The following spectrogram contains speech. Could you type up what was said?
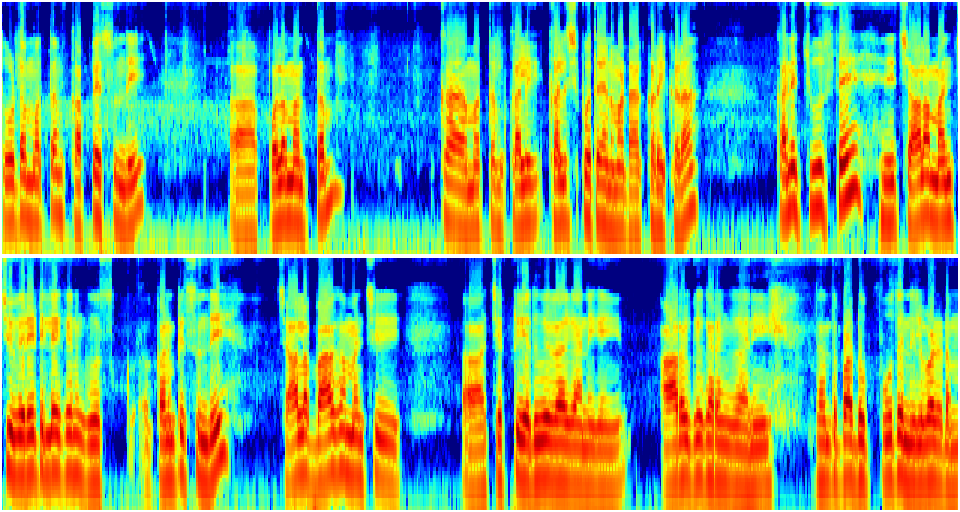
తోట మొత్తం కప్పేస్తుంది. పొలం మొత్తం క- మొత్తం కలి కలిసిపోతాయి అనమాట అక్కడ ఇక్కడ. కానీ చూస్తే ఇది చాలా మంచి వెరైటీ లేక కనిపిస్తుంది. చాలా బాగా మంచి చెట్టు ఎదుగుదల కానీ ఆరోగ్యకరంగా కానీ దాంతోపాటు పూత నిలబడడం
